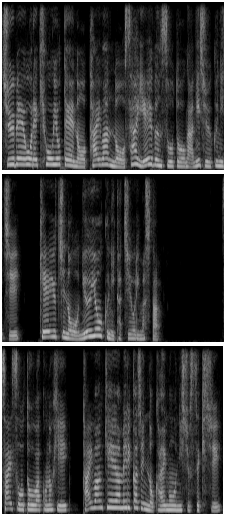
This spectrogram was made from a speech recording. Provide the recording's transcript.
中米を歴訪予定の台湾の蔡英文総統が29日経由地のニューヨークに立ち寄りました。蔡総統はこの日、台湾系アメリカ人の会合に出席し、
